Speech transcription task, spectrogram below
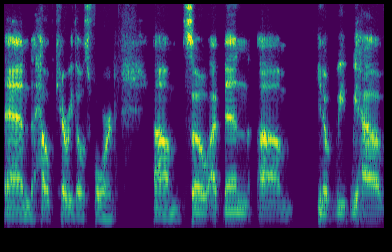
and help carry those forward. Um, so I've been, um, you know, we we have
